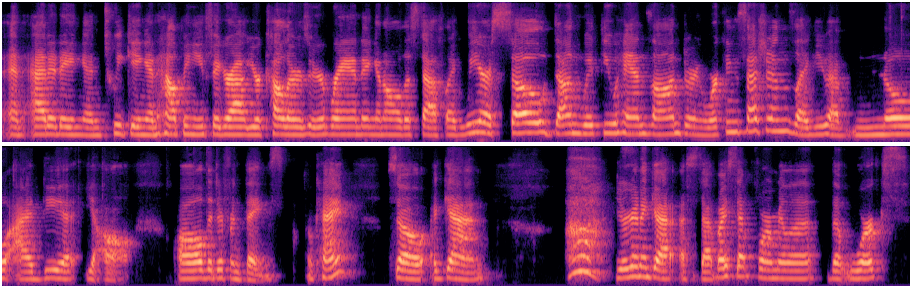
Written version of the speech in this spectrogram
and editing and tweaking and helping you figure out your colors or your branding and all the stuff. Like we are so done with you hands on during working sessions. Like you have no idea, y'all, all the different things. Okay. So again, you're going to get a step by step formula that works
